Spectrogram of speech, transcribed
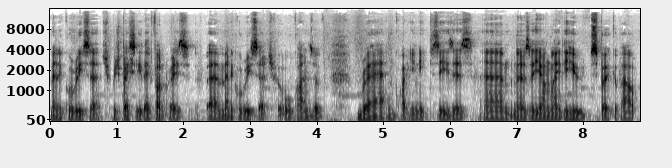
medical research, which basically they fundraise uh, medical research for all kinds of rare and quite unique diseases. Um, there was a young lady who spoke about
